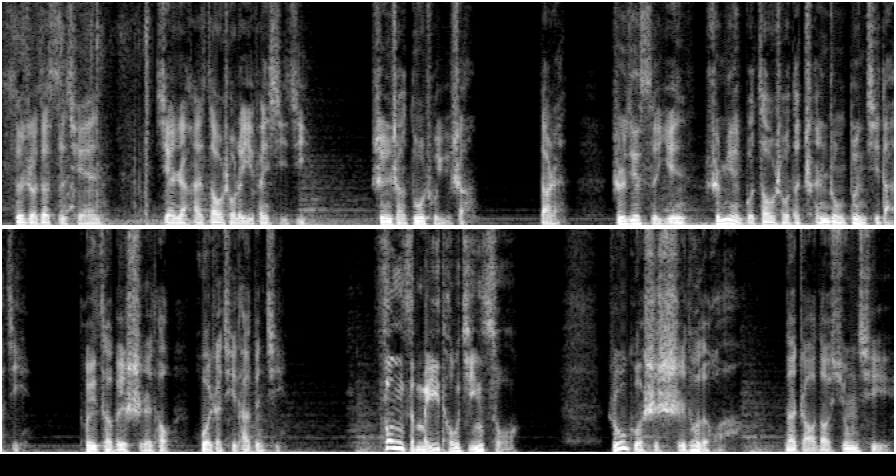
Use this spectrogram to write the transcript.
死者在死前显然还遭受了一番袭击，身上多处瘀伤，当然，直接死因是面部遭受的沉重钝器打击。推测为石头或者其他钝器。疯子眉头紧锁。如果是石头的话，那找到凶器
